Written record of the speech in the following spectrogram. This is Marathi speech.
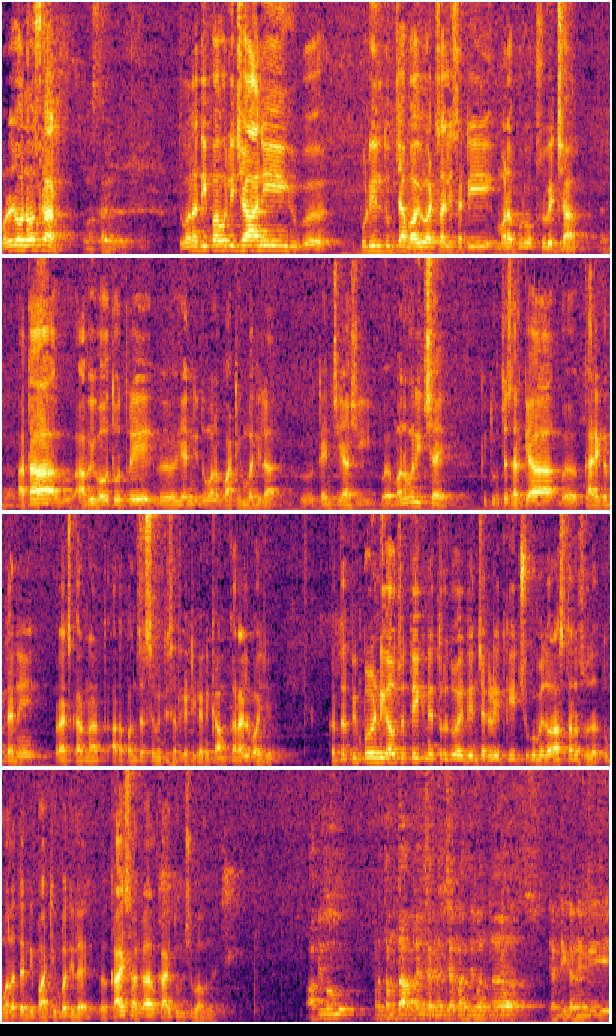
मनोज भाऊ नमस्कार. नमस्कार तुम्हाला दीपावलीच्या आणि पुढील तुमच्या भावी वाटचालीसाठी मनपूर्वक शुभेच्छा. आता अभिभाऊ तोत्रे यांनी तुम्हाला पाठिंबा दिला. त्यांची अशी मनोमन इच्छा आहे की तुमच्यासारख्या कार्यकर्त्याने राजकारणात आता पंचायत समितीसारख्या ठिकाणी काम करायला पाहिजे. खरं तर पिंपळवंडी गावचं ते एक नेतृत्व आहे. त्यांच्याकडे इतके इच्छुक उमेदवार असताना सुद्धा तुम्हाला त्यांनी पाठिंबा दिलाय. काय सांगाल? काय तुमची भावना आहे? अभिभाऊ प्रथमतः आपल्या चॅनलच्या माध्यमातून या ठिकाणी मी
